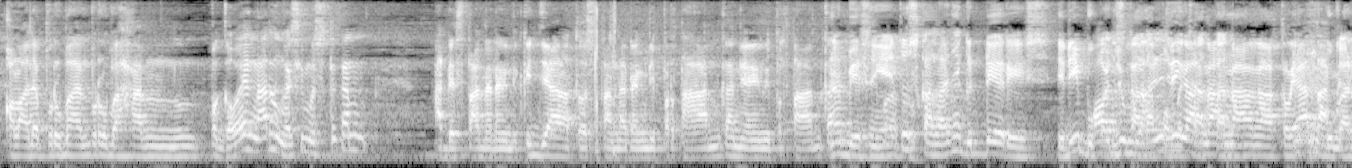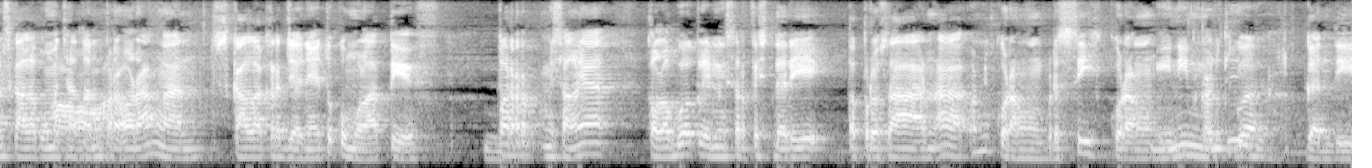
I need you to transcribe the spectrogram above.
kalau ada perubahan-perubahan pegawai ngaruh nggak sih? Maksudnya kan ada standar yang dikejar atau standar yang dipertahankan, yang dipertahankan. Nah biasanya itu skalanya gede ris. Jadi bukan Oh, skala pemecatan, nggak- nggak kelihatan bukan ya? skala pemecatan Oh. perorangan. Skala kerjanya itu kumulatif. Hmm. Per misalnya kalau gue cleaning service dari eh, perusahaan A, oh ini kurang bersih, kurang ini menurut gue ganti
